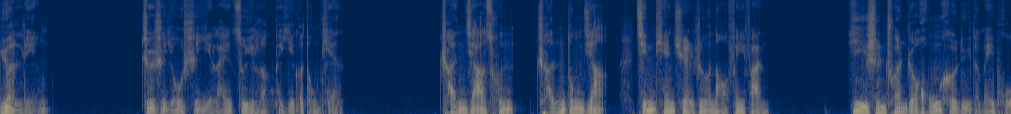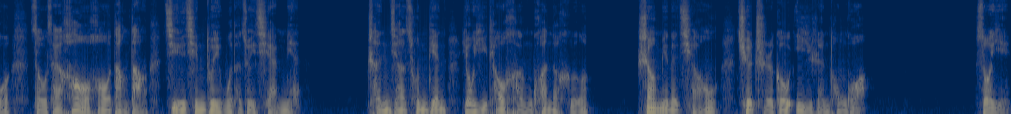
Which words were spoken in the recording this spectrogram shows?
怨灵。这是有史以来最冷的一个冬天。陈家村陈东家今天却热闹非凡，一身穿着红和绿的媒婆走在浩浩荡荡接亲队伍的最前面。陈家村边有一条很宽的河，上面的桥却只够一人通过，所以。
